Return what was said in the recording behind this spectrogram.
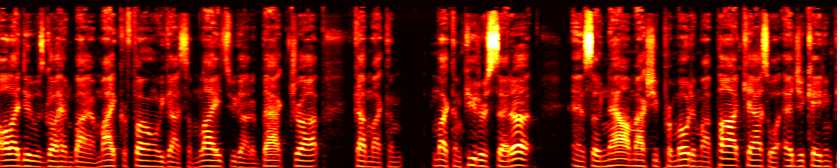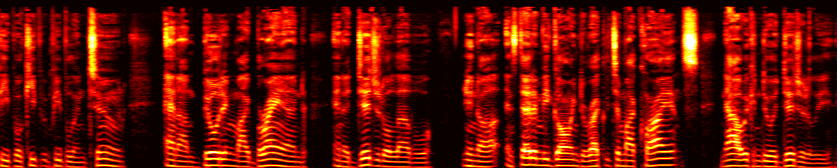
all I did was go ahead and buy a microphone. We got some lights, we got a backdrop, got my com- my computer set up. And so now I'm actually promoting my podcast while educating people, keeping people in tune, and I'm building my brand in a digital level. You know, instead of me going directly to my clients, now we can do it digitally.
